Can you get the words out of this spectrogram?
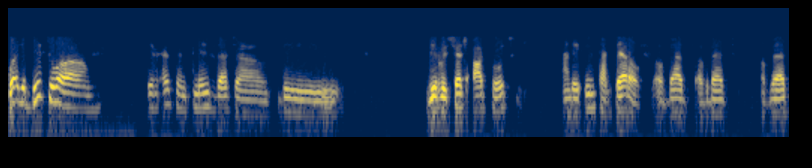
Well, the B two. Um, in essence means that uh, the the research output and the impact thereof of that of that of that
